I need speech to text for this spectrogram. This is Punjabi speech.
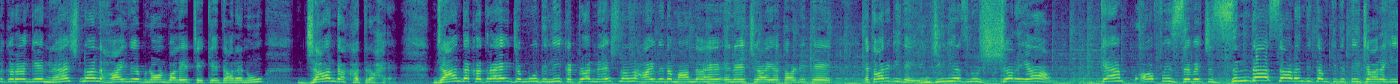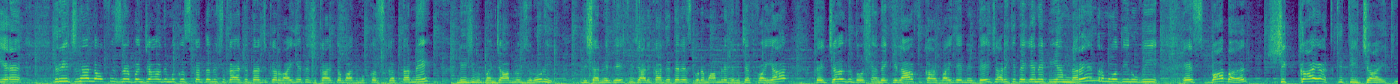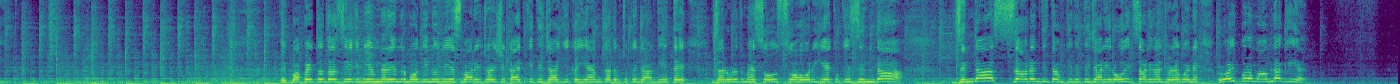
ਕਰਾਂਗੇ ਨੈਸ਼ਨਲ ਹਾਈਵੇ ਬਣਾਉਣ ਵਾਲੇ ਠੇਕੇਦਾਰਾਂ ਨੂੰ ਜਾਨ ਦਾ ਖਤਰਾ ਹੈ। ਜਾਨ ਦਾ ਖਤਰਾ ਹੈ, ਜੰਮੂ ਦਿੱਲੀ ਕਟਰਾ ਨੈਸ਼ਨਲ ਹਾਈਵੇ ਦਾ ਮਾਮਲਾ ਹੈ। ਐਨਐਚਆਈ ਅਥਾਰਟੀ ਤੇ ਅਥਾਰਟੀ ਦੇ ਇੰਜੀਨੀਅਰਸ ਨੂੰ ਸ਼ਰੇਆਮ ਕੈਂਪ ਆਫਿਸ ਦੇ ਵਿੱਚ ਜ਼ਿੰਦਾ ਸਾੜਨ ਦੀ ਧਮਕੀ ਦਿੱਤੀ ਜਾ ਰਹੀ ਹੈ। ਰੀਜਨਲ ਆਫਿਸ ਨੇ ਪੰਜਾਬ ਦੇ ਮੁੱਖ ਸਕੱਤਰ ਨੂੰ ਸ਼ਿਕਾਇਤ ਦਰਜ ਕਰਵਾਈ ਹੈ ਤੇ ਸ਼ਿਕਾਇਤ ਤੋਂ ਬਾਅਦ ਮੁੱਖ ਸਕੱਤਰ ਨੇ ਡੀਜੀਪੀ ਪੰਜਾਬ ਨੂੰ ਜ਼ਰੂਰੀ ਦਿਸ਼ਾ ਨਿਰਦੇਸ਼ ਵੀ ਜਾਰੀ ਕਰ ਦਿੱਤੇ ਨੇ। ਇਸ ਪੂਰੇ ਮਾਮਲੇ ਦੇ ਵਿੱਚ ਐਫਆਈਆਰ ਤੇ ਜਲਦ ਦੋਸ਼ੀਆਂ ਦੇ ਖਿਲਾਫ ਕਾਰਵਾਈ ਦੇ ਨਿਰਦੇਸ਼ ਜਾਰੀ ਕੀਤੇ ਗਏ ਨੇ। ਪੀਐਮ ਨਰਿੰਦਰ ਮੋਦੀ ਨੂੰ ਵੀ ਇਸ ਬਾਬਤ ਸ਼ਿਕਾਇਤ ਕੀਤੀ ਜਾਏਗੀ। ਇੱਕ ਵਾਰ ਫਿਰ ਤੋਂ ਦੱਸ ਦਈਏ ਕਿ ਪੀਐਮ ਨਰਿੰਦਰ ਮੋਦੀ ਨੂੰ ਵੀ ਇਸ ਬਾਰੇ ਜੋ ਹੈ ਸ਼ਿਕਾਇਤ ਕੀਤੀ ਜਾਏਗੀ। ਕਈ ਅਹਿਮ ਕਦਮ ਚੁੱਕੇ ਜਾਣ ਦੀ ਇੱਥੇ ਜ਼ਰੂਰਤ ਮਹਿਸੂਸ ਹੋ ਰਹੀ ਹੈ ਕਿਉਂਕਿ ਜ਼ਿੰਦਾ ਜ਼ਿੰਦਾ ਸਾੜਨ ਦੀ ਧਮਕੀ ਦਿੱਤੀ ਜਾ ਰਹੀ ਹੈ। ਰੋਹਿਤ ਸਾਡੇ ਨਾਲ ਜੁੜੇ ਹੋਏ ਨੇ। ਰੋਹਿਤ ਪੂਰਾ ਮਾਮਲਾ ਕੀ ਹੈ?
